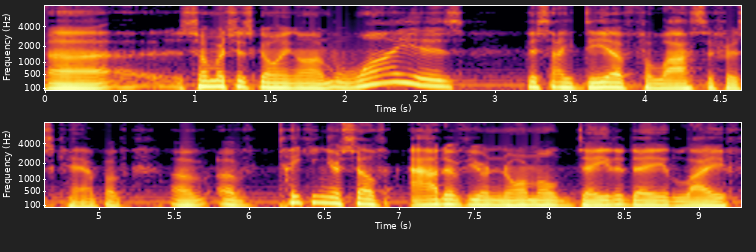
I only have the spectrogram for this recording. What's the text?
Uh, so much is going on. Why is this idea of philosophers camp of of of taking yourself out of your normal day to day life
